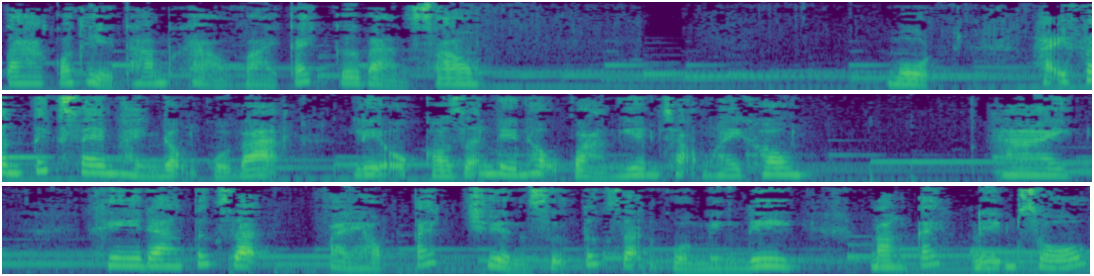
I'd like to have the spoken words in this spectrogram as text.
ta có thể tham khảo vài cách cơ bản sau. 1. Hãy phân tích xem hành động của bạn liệu có dẫn đến hậu quả nghiêm trọng hay không. 2. Khi đang tức giận, phải học cách chuyển sự tức giận của mình đi bằng cách đếm số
